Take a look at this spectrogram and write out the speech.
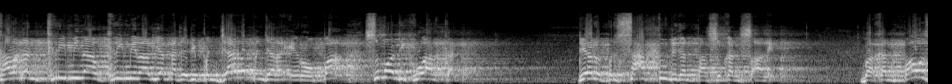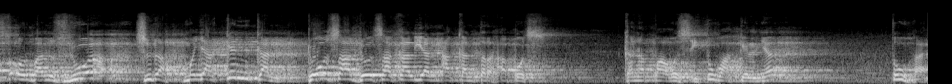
kalangan kriminal-kriminal yang ada di penjara-penjara Eropa semua dikeluarkan. Dia harus bersatu dengan pasukan salib. Bahkan Paus Urbanus II sudah meyakinkan dosa-dosa kalian akan terhapus. Karena Paus itu wakilnya Tuhan.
